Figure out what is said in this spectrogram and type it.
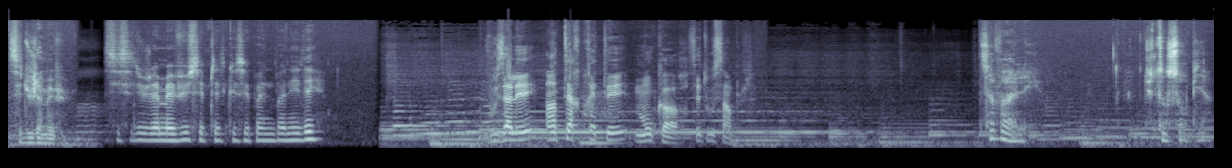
C'est du jamais vu. Si c'est du jamais vu, c'est peut-être que c'est pas une bonne idée. Vous allez interpréter mon corps, c'est tout simple. Ça va aller. Tu t'en sors bien.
